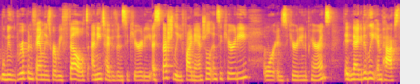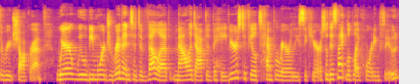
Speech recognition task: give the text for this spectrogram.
when we grew up in families where we felt any type of insecurity especially financial insecurity or insecurity in appearance it negatively impacts the root chakra, where we will be more driven to develop maladaptive behaviors to feel temporarily secure. So, this might look like hoarding food,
